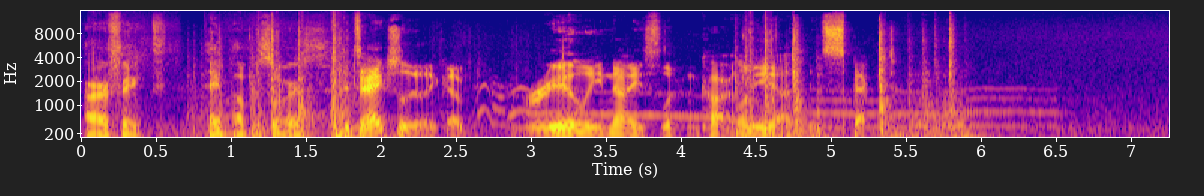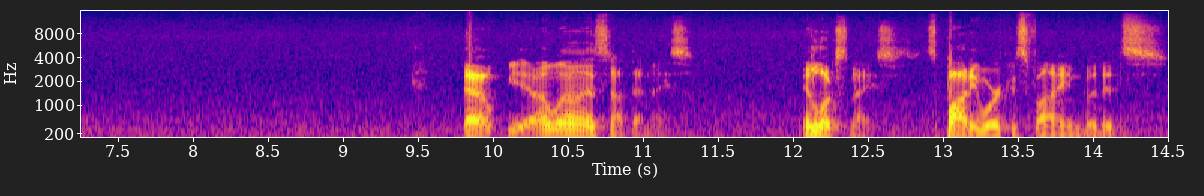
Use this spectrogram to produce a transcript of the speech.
Perfect. Hey, Papasaurus. It's actually like a really nice looking car. Let me uh, inspect. Oh, yeah, well, it's not that nice. It looks nice. Its bodywork is fine, but its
